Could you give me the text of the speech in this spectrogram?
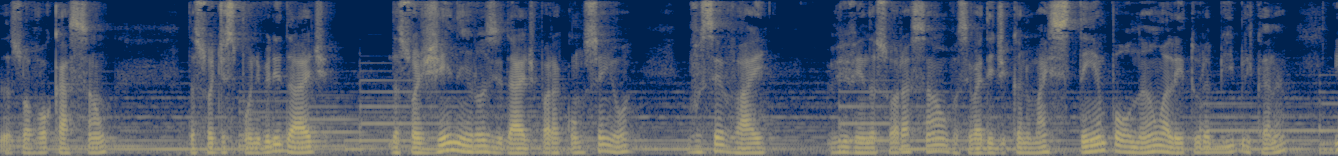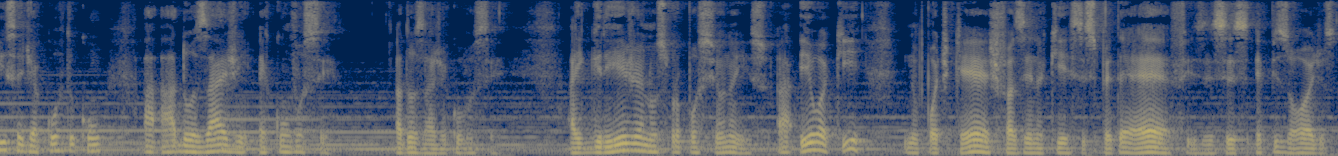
da sua vocação, da sua disponibilidade, da sua generosidade para com o Senhor, você vai vivendo a sua oração, você vai dedicando mais tempo ou não à leitura bíblica, né? Isso é de acordo com a, a dosagem é com você. A dosagem é com você. A igreja nos proporciona isso. Ah, eu aqui no podcast, fazendo aqui esses PDFs, esses episódios,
